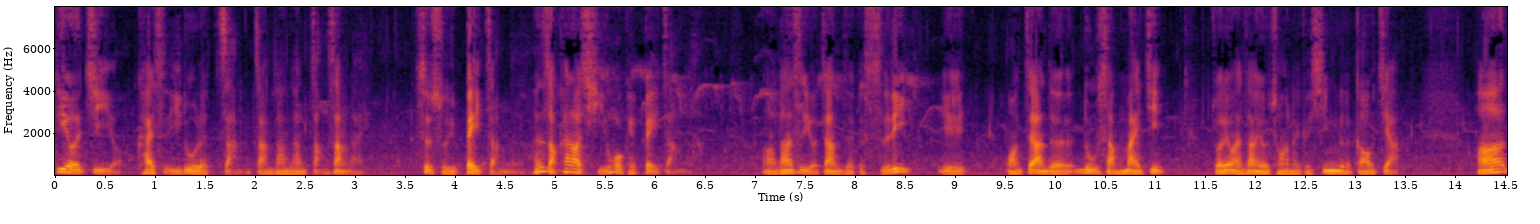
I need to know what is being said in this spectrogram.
第二季哦开始一路的涨涨涨涨涨上来，是属于倍涨的，很少看到期货可以倍涨的，啊，它是有这样的一个实力，也往这样的路上迈进。昨天晚上又创了一个新的高价，而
